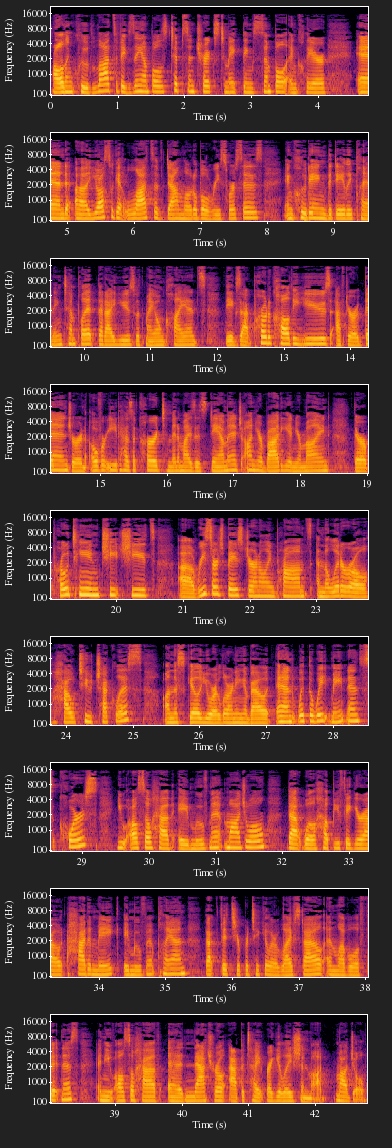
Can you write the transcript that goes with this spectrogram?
All include lots of examples, tips, and tricks to make things simple and clear. And uh, you also get lots of downloadable resources, including the daily planning template that I use with my own clients, the exact protocol to use after a binge or an overeat has occurred to minimize its damage on your body and your mind. There are protein cheat sheets uh, research based journaling prompts, and the literal how to checklists on the skill you are learning about. And with the weight maintenance course, you also have a movement module that will help you figure out how to make a movement plan that fits your particular lifestyle and level of fitness. And you also have a natural appetite regulation mod- module.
